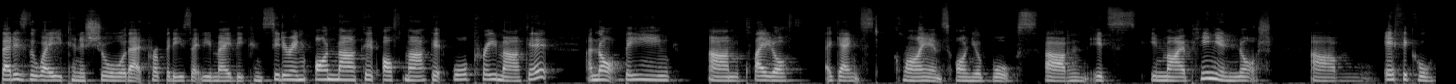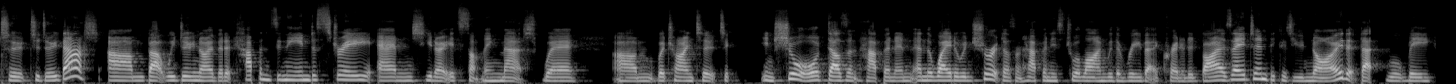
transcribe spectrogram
That is the way you can assure that properties that you may be considering on market, off market, or pre market are not being um, played off against clients on your books. Um, it's, in my opinion, not um, ethical to to do that, um, but we do know that it happens in the industry, and you know it's something that we're um, we're trying to to ensure doesn't happen. And, and the way to ensure it doesn't happen is to align with a REBA accredited buyer's agent because you know that that will be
